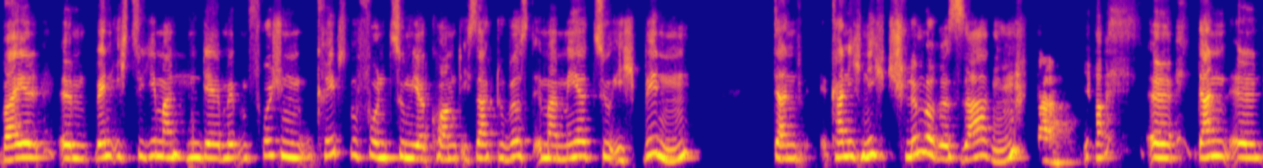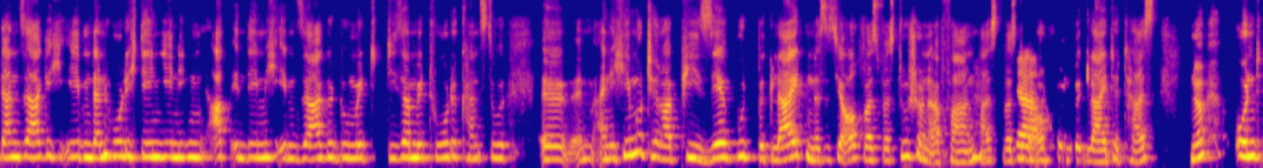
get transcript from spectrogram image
Weil ähm, wenn ich zu jemandem, der mit einem frischen Krebsbefund zu mir kommt, ich sage, du wirst immer mehr zu ich bin, dann kann ich nichts Schlimmeres sagen. Ja. ja äh, dann, äh, dann sage ich eben, dann hole ich denjenigen ab, indem ich eben sage, du mit dieser Methode kannst du äh, ähm, eine Chemotherapie sehr gut begleiten. Das ist ja auch was, was du schon erfahren hast, was ja. du auch schon begleitet hast. Ne? Und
